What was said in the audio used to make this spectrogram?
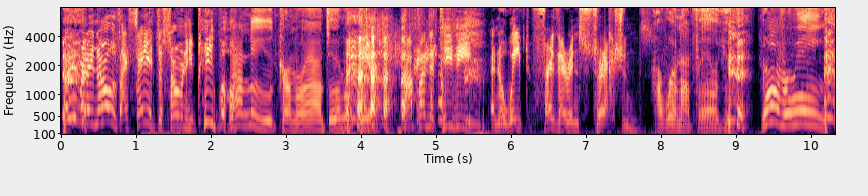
Everybody knows. I say it to so many people. I knew you'd come around, Jimmy. Here, hop on the TV and await further instructions. I will not fail you. Wolverine!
